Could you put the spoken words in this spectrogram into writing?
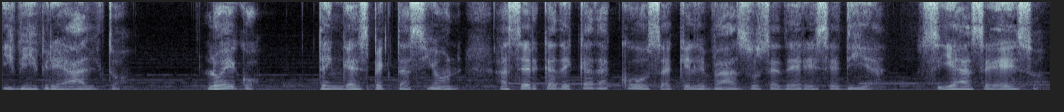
y vibre alto. Luego, tenga expectación acerca de cada cosa que le va a suceder ese día. Si hace eso,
